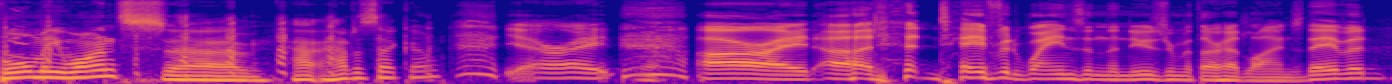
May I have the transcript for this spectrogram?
Fool me once. Uh, how, how, does that go? Yeah, right. Yeah. All right. Uh, David Wayne's in the newsroom with our headlines. David?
